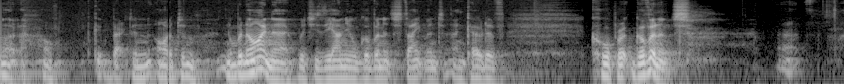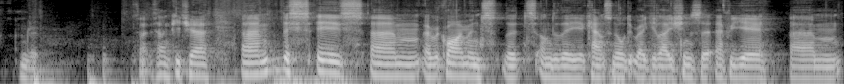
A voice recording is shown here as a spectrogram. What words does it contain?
Right, I'll get back to item number nine now, which is the annual governance statement and code of corporate governance. Andrew. Thank you, Chair. Um, this is um, a requirement that under the Accounts and Audit Regulations that every year um,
